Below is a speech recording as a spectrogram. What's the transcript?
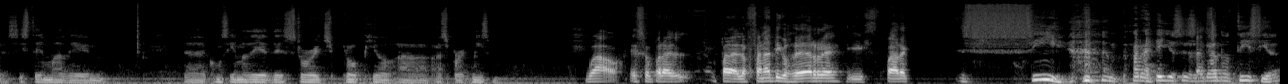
el sistema de, uh, ¿cómo se llama?, de, de storage propio a, a, Spark mismo. Wow, eso para, el, para los fanáticos de R y Spark. Sí, para ellos es gran noticia.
